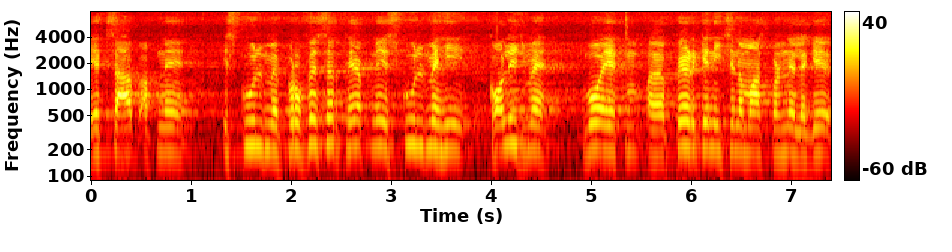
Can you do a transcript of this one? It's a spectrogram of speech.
एक साहब अपने स्कूल में, प्रोफेसर थे अपने स्कूल में ही, कॉलेज में, वो एक पेड़ के नीचे नमाज़ पढ़ने लगे।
